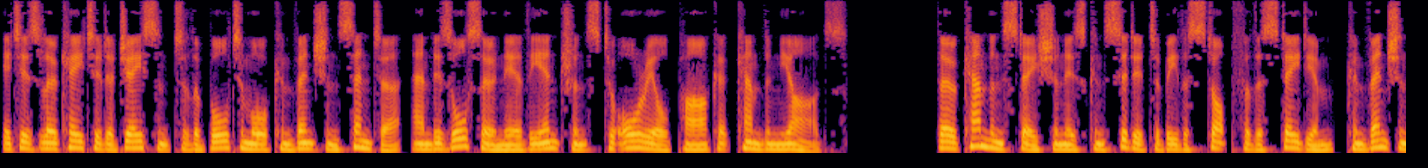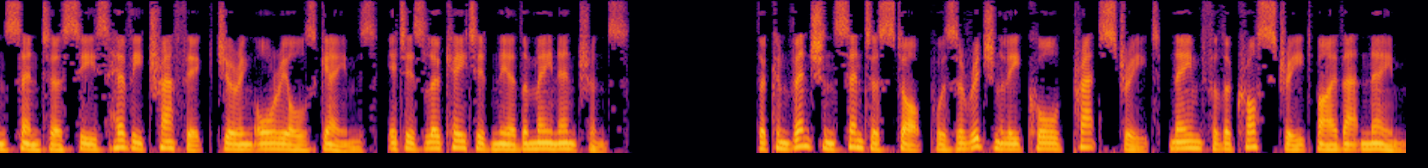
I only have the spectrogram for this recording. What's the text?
It is located adjacent to the Baltimore Convention Center, and is also near the entrance to Oriole Park at Camden Yards. Though Camden Station is considered to be the stop for the stadium, Convention Center sees heavy traffic during Orioles games, it is located near the main entrance. The Convention Center stop was originally called Pratt Street, named for the cross street by that name.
